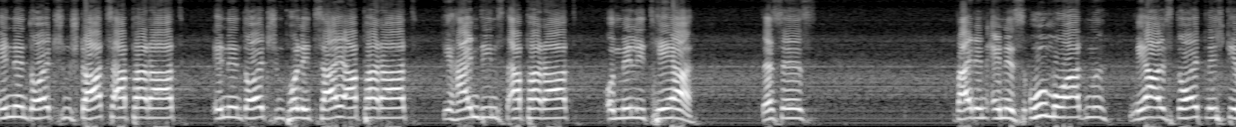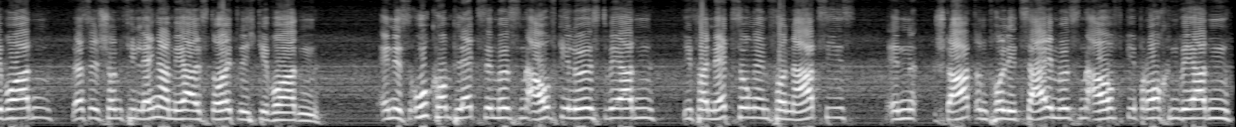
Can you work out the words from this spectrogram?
in den deutschen Staatsapparat, in den deutschen Polizeiapparat, Geheimdienstapparat und Militär. Das ist bei den NSU-Morden mehr als deutlich geworden. Das ist schon viel länger mehr als deutlich geworden. NSU-Komplexe müssen aufgelöst werden. Die Vernetzungen von Nazis in Staat und Polizei müssen aufgebrochen werden.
